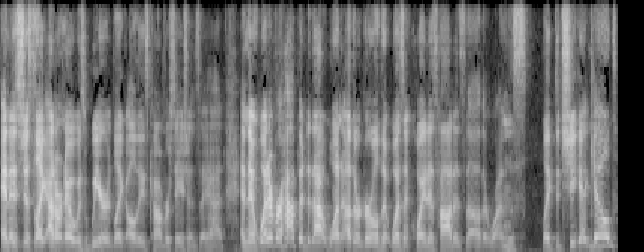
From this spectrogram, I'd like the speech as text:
And it's just like, I don't know. It was weird, like all these conversations they had. And then whatever happened to that one other girl that wasn't quite as hot as the other ones? Like, did she Mm. get killed?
